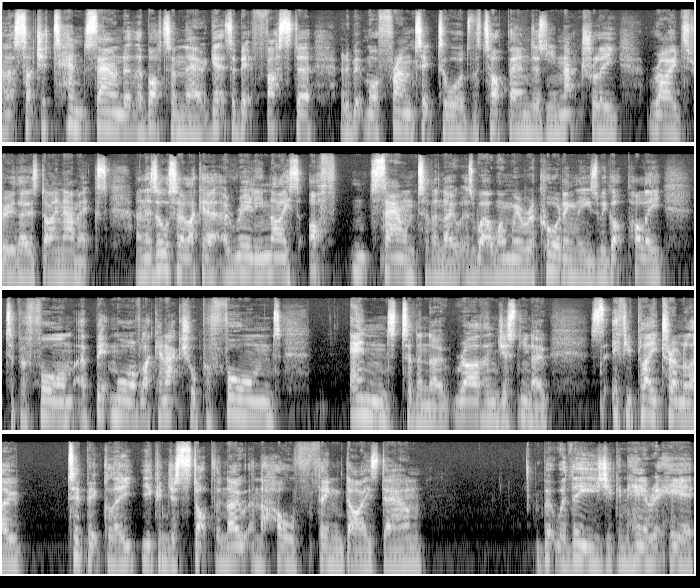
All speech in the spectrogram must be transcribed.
And that's such a tense sound at the bottom there. It gets a bit faster and a bit more frantic towards the top end as you naturally ride through those dynamics. And there's also like a, a really nice off sound to the note as well. When we were recording these, we got Polly to perform a bit more of like an actual performed end to the note rather than just, you know, if you play tremolo typically you can just stop the note and the whole thing dies down but with these you can hear it here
